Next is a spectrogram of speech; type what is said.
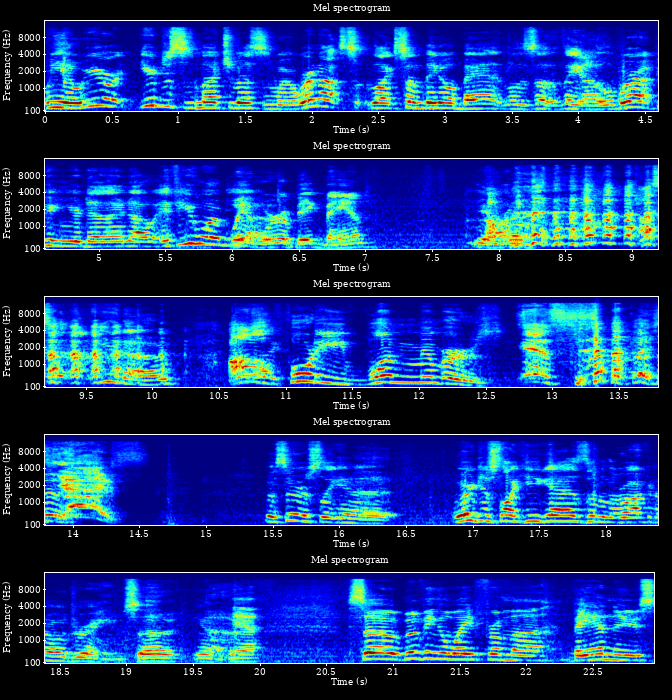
We, uh, you know, you're you're just as much of us as we are. We're not like some big old band. You know, we're not picking your day. No, if you want, Wait, you know, we're a big band. Yeah, I. I said, you know, All like- 41 members. Yes. yes. but seriously, you know, we're just like you guys living the rock and roll dream. So, you know, Yeah. So moving away from uh, band news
